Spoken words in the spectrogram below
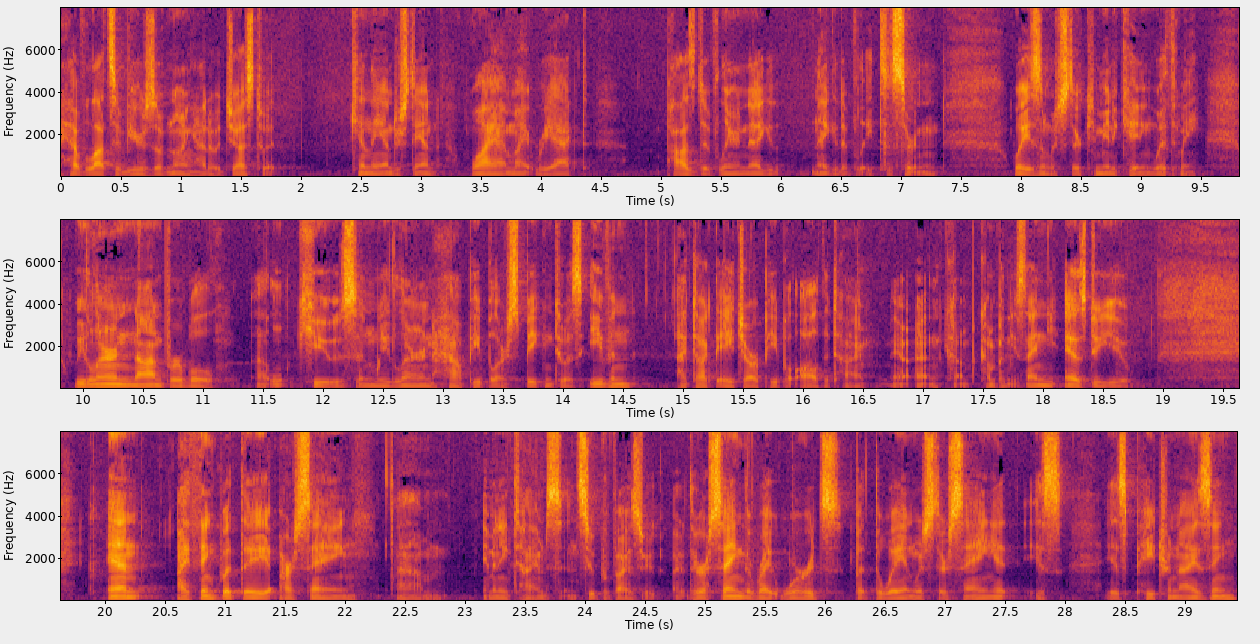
have lots of years of knowing how to adjust to it? Can they understand why I might react positively or neg- negatively to certain ways in which they're communicating with me? We learn nonverbal uh, cues and we learn how people are speaking to us. Even I talk to HR people all the time you know, and com- companies, and as do you. And I think what they are saying um, many times, and supervisors, they're saying the right words, but the way in which they're saying it is is patronizing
